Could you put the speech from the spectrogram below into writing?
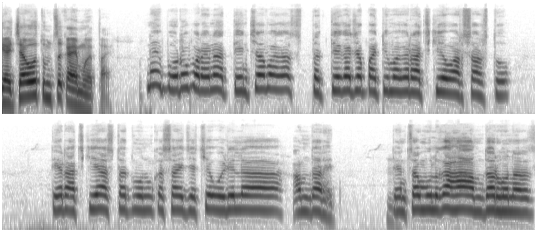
याच्यावर तुमचं काय मत आहे? नाही बरोबर आहे ना. त्यांच्या मागं प्रत्येकाच्या पाठीमागं राजकीय वारसा असतो. ते राजकीय असतात म्हणून कसं आहे ज्याचे वडील अं, आमदार आहेत. त्यांचा मुलगा हा आमदार होणारच.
